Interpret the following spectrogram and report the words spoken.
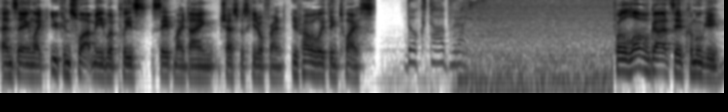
and saying like, you can swat me, but please save my dying chess mosquito friend. You'd probably think twice. Dr. Blythe. For the love of God, save Komugi.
